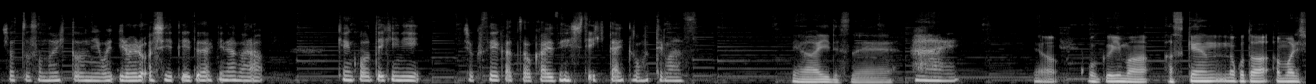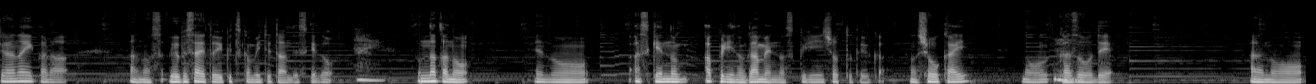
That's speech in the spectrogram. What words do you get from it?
ちょっとその人にいろいろ教えていただきながら健康的に食生活を改善していきたいと思ってます。いやー、いいですね。はいいや、僕今、アスケンのことはあんまり知らないから、あの、ウェブサイトいくつか見てたんですけど、はい。その中の、あの、アスケンのアプリの画面のスクリーンショットというか、その紹介の画像で、あの、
